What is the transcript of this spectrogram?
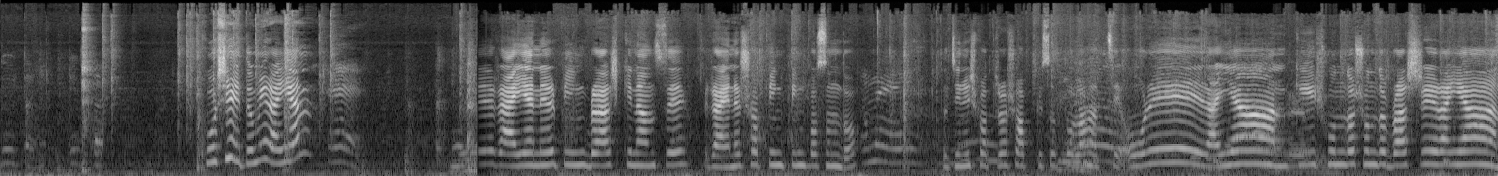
দুইটা একটা খুশি? তুমি রায়ান? হ্যাঁ। রায়ানের পিঙ্ক ব্রাশ কিনে আনছে। রায়ানের সব পিঙ্ক পিঙ্ক পছন্দ। তো জিনিসপত্র সব কিছু তোলা হচ্ছে। ওরে রায়ান কি সুন্দর সুন্দর ব্রাশ রে রায়ান।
